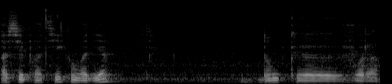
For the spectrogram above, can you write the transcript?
assez pratique, on va dire. Donc voilà.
